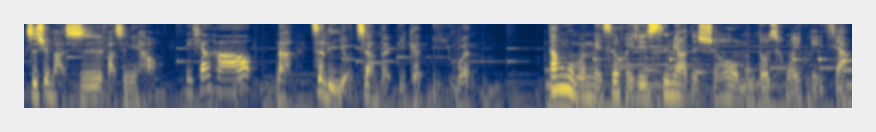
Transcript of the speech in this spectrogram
智轩法师，法师你好，李强好。那这里有这样的一个疑问。当我们每次回去寺庙的时候，我们都称为回家。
